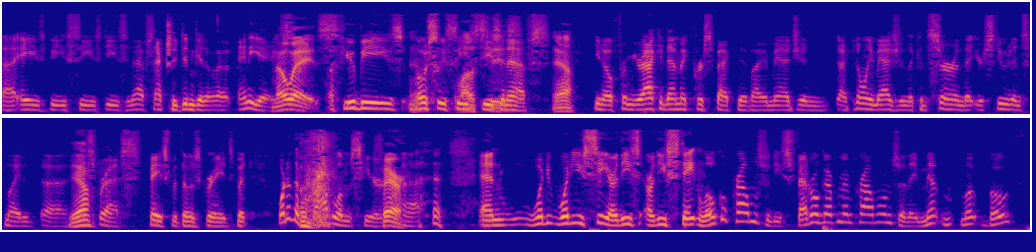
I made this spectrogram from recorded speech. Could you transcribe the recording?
uh, A's, B's, C's, D's, and F's. Actually, didn't get any A's. No A's. A few B's, yeah. mostly C's, D's, C's, and F's. Yeah. You know, from your academic perspective, I imagine I can only imagine the concern that your students might uh, yeah. express faced with those grades. But what are the problems here? Fair. Uh, and what do, what do you see? Are these are these state and local problems? Are these federal government problems? Are they m- m- both?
